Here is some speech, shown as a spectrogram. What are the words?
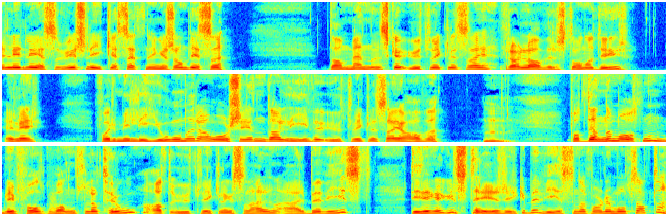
eller leser vi slike setninger som disse. Da mennesket utviklet seg fra laverestående dyr, eller for millioner av år siden, da livet utviklet seg i havet. Mm. På denne måten blir folk vant til å tro at utviklingslæren er bevist. De registrerer ikke bevisene for det motsatte.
